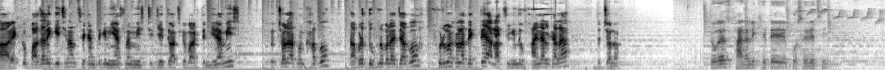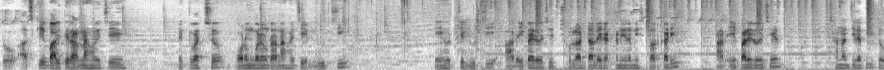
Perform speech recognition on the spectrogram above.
আর একটু বাজারে গিয়েছিলাম, সেখান থেকে নিয়ে আসলাম মিষ্টি, যেহেতু আজকে বাড়িতে নিরামিষ। তো চলো এখন খাব, তারপরে দুপুরবেলায় যাব ফুটবল খেলা দেখতে, আর আজকে কিন্তু ফাইনাল খেলা। তো চলো। তো ফাইনালি খেতে বসে গেছি। তো আজকে বাড়িতে রান্না হয়েছে দেখতে পাচ্ছ? গরম গরম রান্না হয়েছে লুচি। এই হচ্ছে লুচি, আর এই পারে রয়েছে ছোলার ডালের একটা নিরামিষ তরকারি, আর এই পারে রয়েছে ছানার জিলাপি। তো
